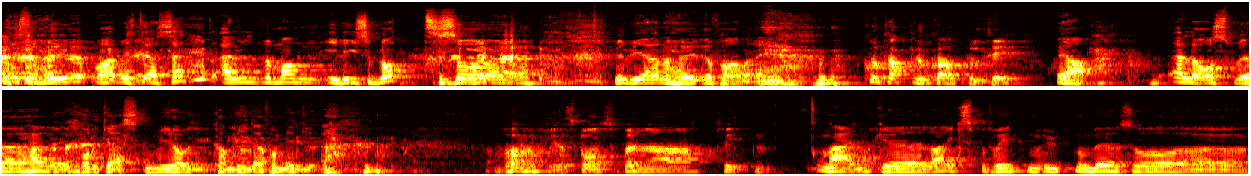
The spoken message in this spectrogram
de som hører på. Hvis de har sett elleve mann i lyseblått, så eh, vil vi gjerne høre fra deg. Kontakt lokalpoliti. Ja. Eller oss eh, her i podcasten. Vi òg kan videreformidle. Var det noen respons på denne tweeten? Nei, noen likes på tweeten. Utenom det så uh,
